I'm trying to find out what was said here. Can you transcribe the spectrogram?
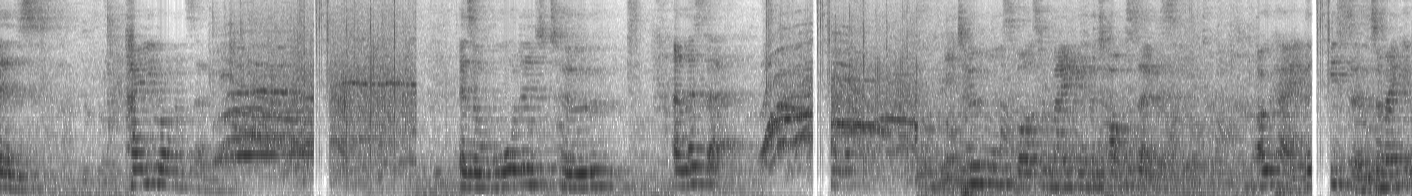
Is Hayley Robinson is awarded to Alyssa. Two more spots remaining in the top six. Okay, the contestant to make it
